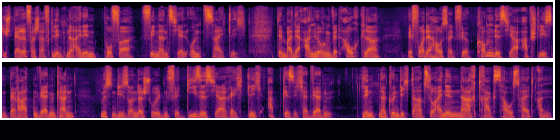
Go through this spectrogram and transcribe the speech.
Die Sperre verschafft Lindner einen Puffer, finanziell und zeitlich. Denn bei der Anhörung wird auch klar, bevor der Haushalt für kommendes Jahr abschließend beraten werden kann, müssen die Sonderschulden für dieses Jahr rechtlich abgesichert werden. Lindner kündigt dazu einen Nachtragshaushalt an.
